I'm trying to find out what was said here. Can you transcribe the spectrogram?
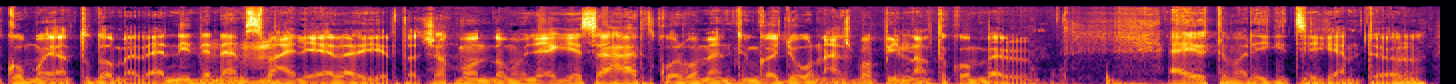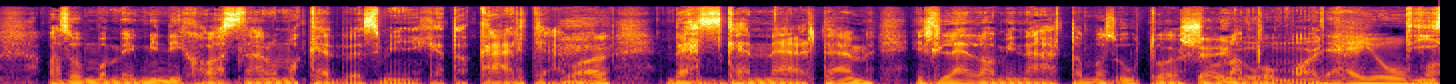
komolyan tudom-e venni, de nem Smiley elírta. Csak mondom, hogy egészen hardcore mentünk a gyónásba pillanatokon belül. Eljöttem a régi cégemtől, azonban még mindig használom a kedvezményeket a kártyával, beszkenneltem, és lelamináltam az utolsó De jó napomon. vagy. De jó. 10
